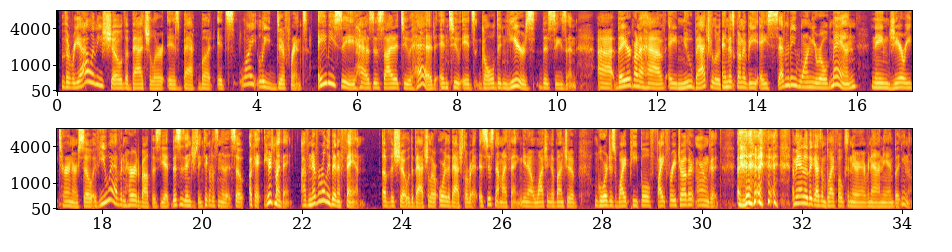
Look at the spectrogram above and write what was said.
The reality show The Bachelor is back, but it's slightly different. ABC has decided to head into its golden years this season. Uh, they are going to have a new bachelor, and it's going to be a 71 year old man named Gerry Turner. So if you haven't heard about this yet, this is interesting. Take a listen to this. So, okay, here's my thing I've never really been a fan of the show The Bachelor or The Bachelorette. It's just not my thing. You know, watching a bunch of gorgeous white people fight for each other, mm, I'm good. I mean, I know they got some black folks in there every now and then, but you know,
